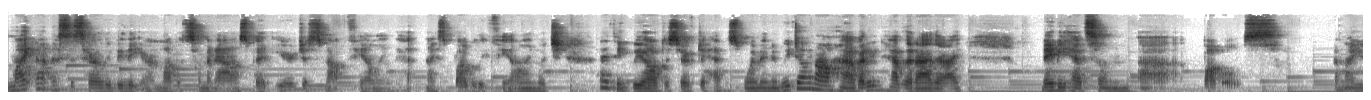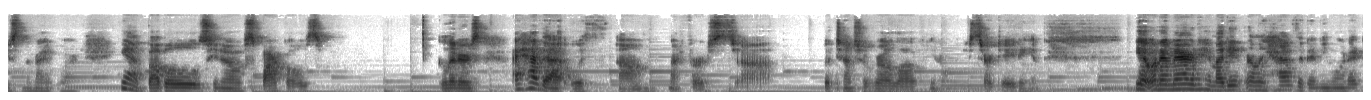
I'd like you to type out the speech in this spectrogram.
might not necessarily be that you're in love with someone else, but you're just not feeling that nice bubbly feeling, which I think we all deserve to have as women, and we don't all have. I didn't have that either. I maybe had some uh, bubbles. Am I using the right word? Yeah, bubbles, you know, sparkles, glitters. I had that with um, my first uh, potential real love, you know, when you start dating. And yet, when I married him, I didn't really have that anymore. I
